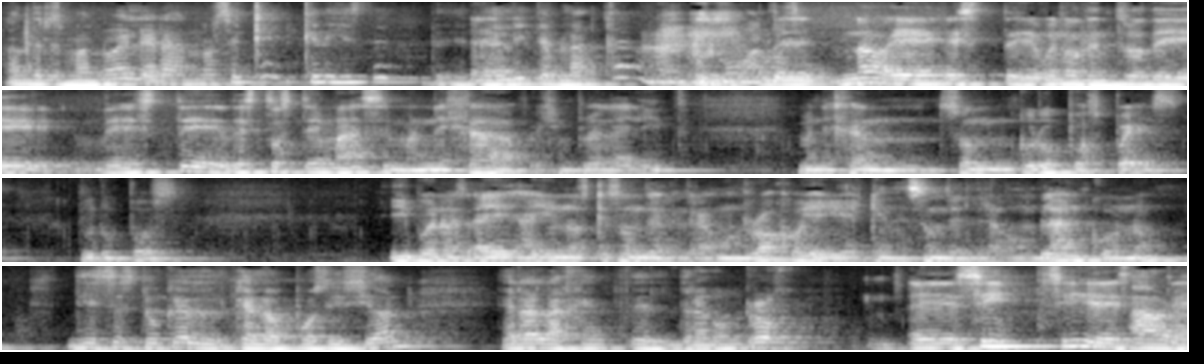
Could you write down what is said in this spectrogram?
Andrés Manuel era, no sé qué, ¿qué dijiste? ¿De, de élite blanca? De, no, eh, este, bueno, dentro de, de, este, de estos temas se maneja, por ejemplo, en la élite, manejan, son grupos, pues, grupos, y bueno, hay, hay, unos que son del dragón rojo y hay, quienes son del dragón blanco, ¿no? Dices tú que, el, que la oposición era la gente del dragón rojo. Eh, sí, sí. Este... Ahora,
